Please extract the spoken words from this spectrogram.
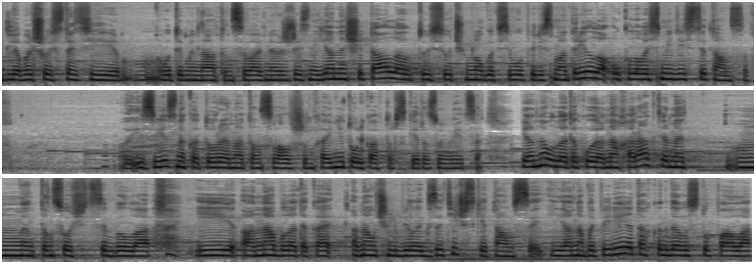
для большой статьи, вот именно о танцевальной жизни, я насчитала, то есть очень много всего пересмотрела, около 80 танцев известно, которые она танцевала в Шанхае, не только авторские, разумеется. И она была такой, она характерная, танцовщицей была, и она была такая, она очень любила экзотические танцы, и она в оперетах, когда выступала,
